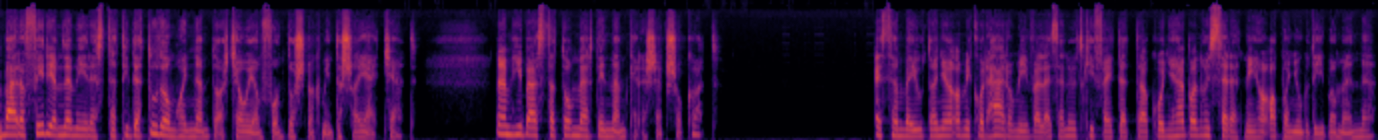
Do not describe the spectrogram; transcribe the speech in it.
Bár a férjem nem érezteti, de tudom, hogy nem tartja olyan fontosnak, mint a sajátját. Nem hibáztatom, mert én nem keresek sokat. Eszembe jut anya, amikor három évvel ezelőtt kifejtette a konyhában, hogy szeretné, ha apa nyugdíjba menne.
